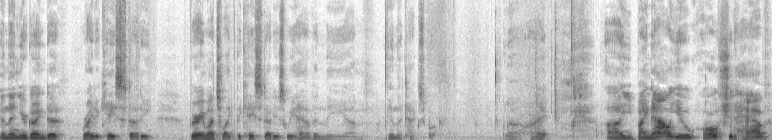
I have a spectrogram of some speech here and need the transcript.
And then you're going to write a case study, very much like the case studies we have in the, um, in the textbook. Uh, all right. Uh, by now, you all should have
